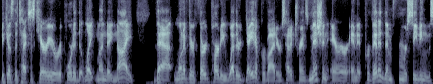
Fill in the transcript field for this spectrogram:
because the Texas carrier reported that late Monday night that one of their third party weather data providers had a transmission error and it prevented them from receiving the,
